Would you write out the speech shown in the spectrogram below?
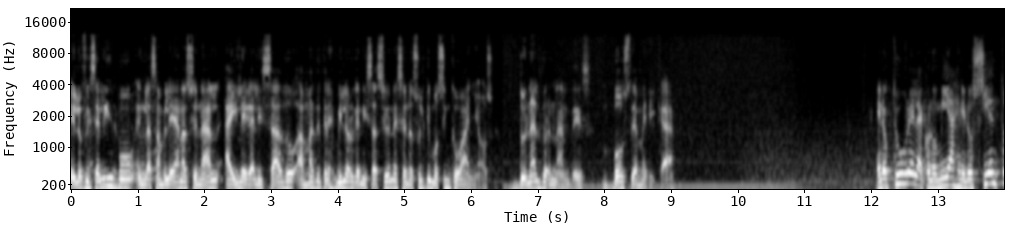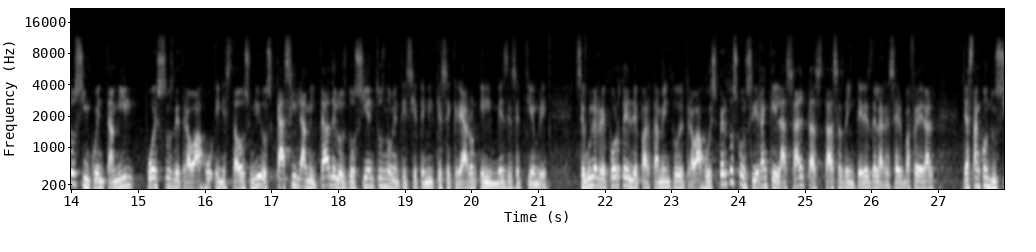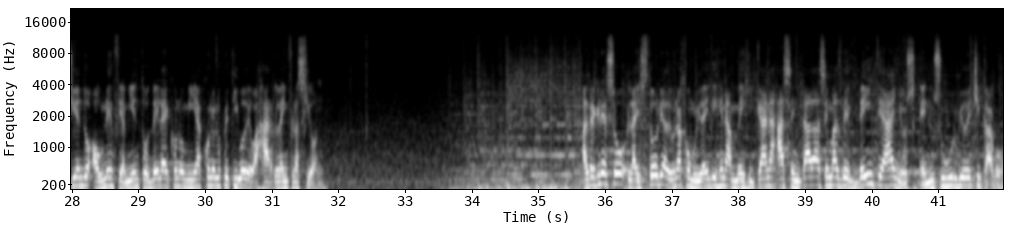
El oficialismo en la Asamblea Nacional ha ilegalizado a más de 3.000 organizaciones en los últimos cinco años. Donaldo Hernández, Voz de América. En octubre la economía generó 150 mil puestos de trabajo en Estados Unidos, casi la mitad de los 297 mil que se crearon en el mes de septiembre. Según el reporte del Departamento de Trabajo, expertos consideran que las altas tasas de interés de la Reserva Federal ya están conduciendo a un enfriamiento de la economía con el objetivo de bajar la inflación. Al regreso, la historia de una comunidad indígena mexicana asentada hace más de 20 años en un suburbio de Chicago.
